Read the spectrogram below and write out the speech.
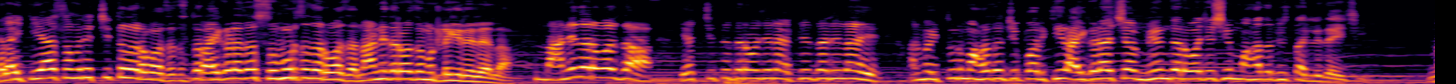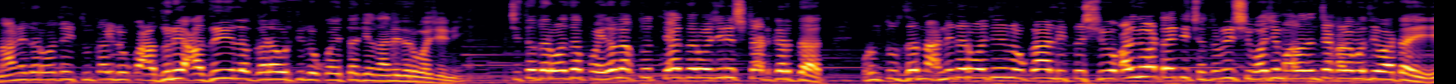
त्याला इतिहासामध्ये चित्त दरवाजा तसं रायगडाचा समोरचा दरवाजा नाणे दरवाजा म्हटलं गेलेला याला. नाणे दरवाजा या चित्त दरवाजाला अटॅच झालेला आहे आणि मग इथून महाराजांची पालखी रायगडाच्या मेन दरवाजाशी महादरवाजी चालली जायची नाणे दरवाजा इथून काही लोक अजूनही आजही गडावरती लोक येतात या नाणे दरवाजाने जिथं दरवाजा पहिला लागतो त्याच दरवाजाने स्टार्ट करतात. परंतु जर नाणे दरवाजाने लोक आली तर शिवकालीन वाट आहे ती छत्रपती शिवाजी महाराजांच्या काळामधली वाट आहे.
